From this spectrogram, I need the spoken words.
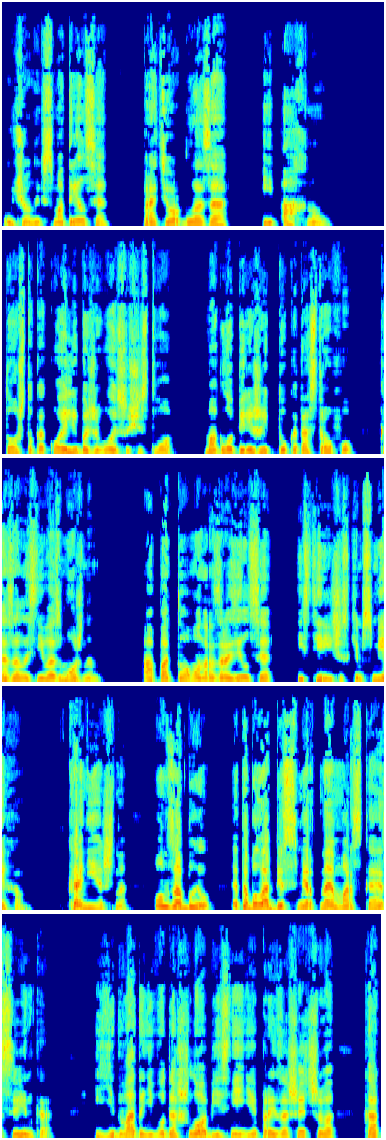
Ученый всмотрелся, протер глаза и ахнул. То, что какое-либо живое существо могло пережить ту катастрофу, казалось невозможным, а потом он разразился истерическим смехом. Конечно, он забыл, это была бессмертная морская свинка. И едва до него дошло объяснение произошедшего, как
